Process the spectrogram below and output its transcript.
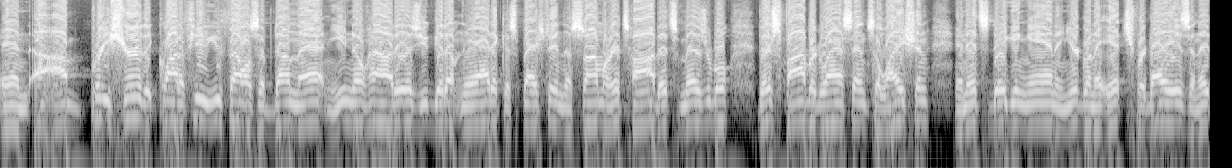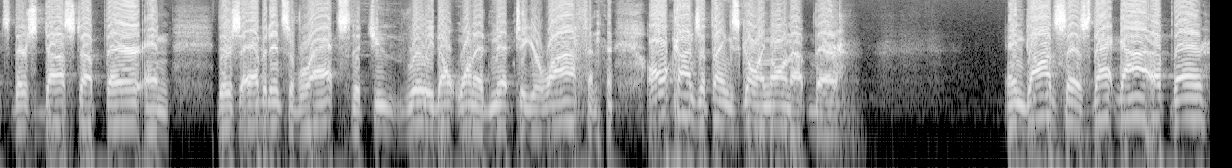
And I'm pretty sure that quite a few of you fellows have done that, and you know how it is. You get up in the attic, especially in the summer. It's hot. It's miserable. There's fiberglass insulation, and it's digging in, and you're going to itch for days, and it's there's dust up there, and there's evidence of rats that you really don't want to admit to your wife, and all kinds of things going on up there. And God says, that guy up there,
